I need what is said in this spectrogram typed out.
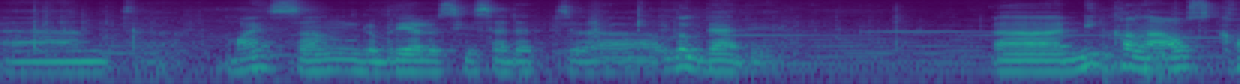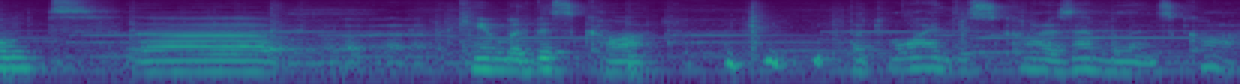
and uh, my son Gabrielus, he said that, uh, look, daddy, Nikolaus kommt, uh, came with this car. but why this car is ambulance car?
